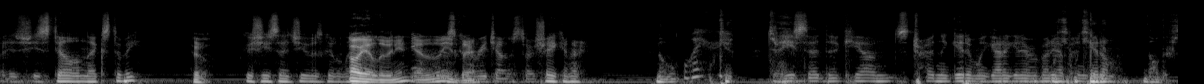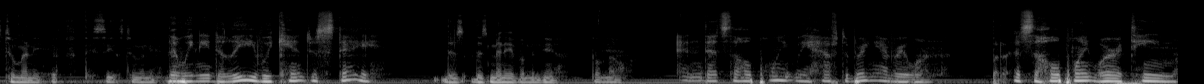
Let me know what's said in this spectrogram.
Is she still next to me? Who? Because she said she was gonna. Oh, yeah, Lavinia. Yeah, I'm Lavinia's just gonna there. reach out and start shaking her. No, Why are you? can't. He said that Keon's trying to get him. We gotta get everybody We up and get him. No, there's too many. If they see us too many, Then we need to leave. We can't just stay. there's there's many of them in here. They'll know. And that's the whole point. We have to bring everyone. But- that's the whole point. We're a team.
